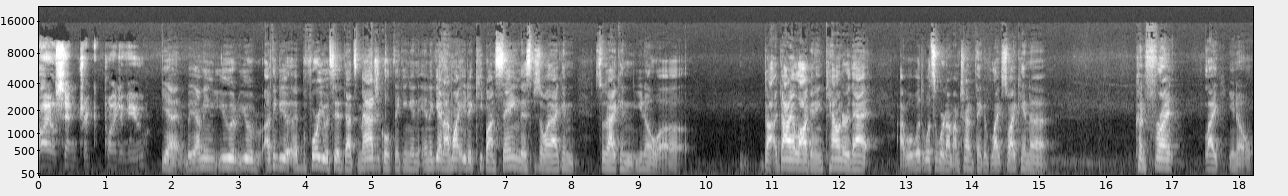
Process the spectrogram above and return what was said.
biocentric point of view. Yeah, but I mean, you would, you I think you, uh, before you would say that that's magical thinking, and, and again, I want you to keep on saying this so I can, so that I can, you know, uh, di- dialogue and encounter that. Uh, what, what's the word? I'm, I'm trying to think of like so I can uh, confront, like you know,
